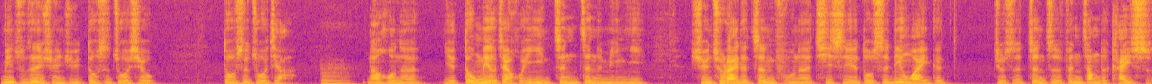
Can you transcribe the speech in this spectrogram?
民主政治选举都是作秀，都是作假，嗯，然后呢，也都没有在回应真正的民意，选出来的政府呢，其实也都是另外一个就是政治分赃的开始，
